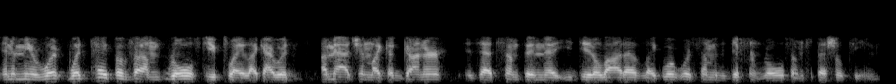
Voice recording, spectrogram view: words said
And Ameer, what what type of um, roles do you play? Like I would imagine, like a gunner is that something that you did a lot of? Like, what were some of the different roles on special teams?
